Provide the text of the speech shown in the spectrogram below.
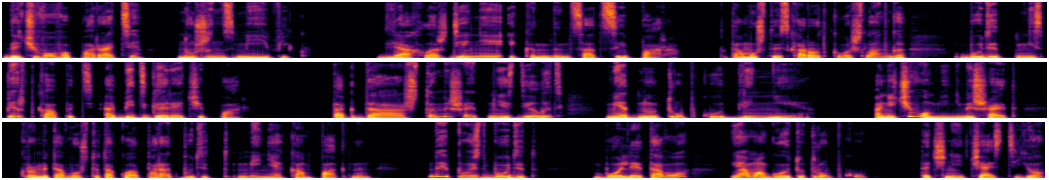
Для чего в аппарате — нужен змеевик для охлаждения и конденсации пара, потому что из короткого шланга будет не спирт капать, а бить горячий пар. Тогда что мешает мне сделать медную трубку длиннее? А ничего мне не мешает, кроме того, что такой аппарат будет менее компактным. Да и пусть будет. Более того, я могу эту трубку, точнее часть ее,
